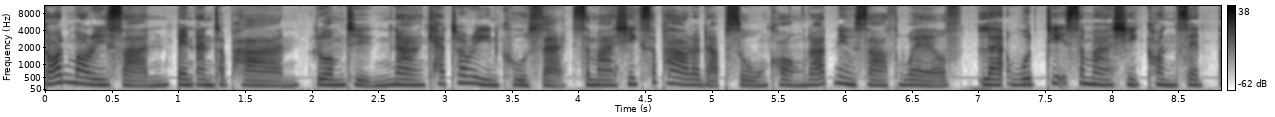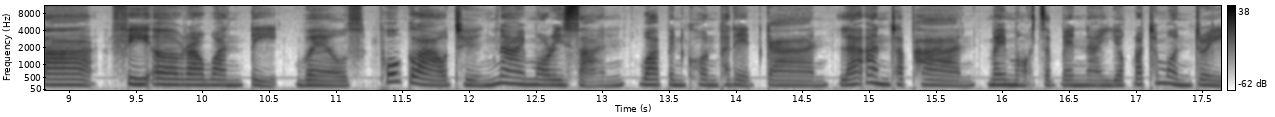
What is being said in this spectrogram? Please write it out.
กอตต์มอริสันเป็นอันธพาลรวมถึงนางแคทเธอรีนคูแซกสมาชิกสภาระดับสูงของรัฐนิวเซาท์เวลส์และวุฒิสมาชิกคอนเซตตาฟีเออราวันติเวลส์ผู้กล่าวถึงนายมอริสันว่าเป็นคนเผด็จการ และอันธพาลไม่เหมาะจะเป็นนายกรัฐมนตรี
